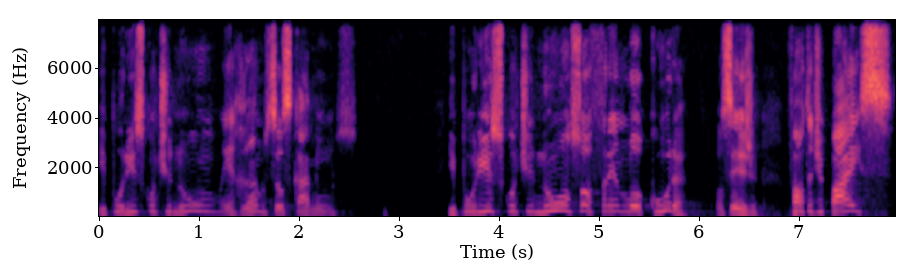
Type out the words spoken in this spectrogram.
E por isso continuam errando seus caminhos. E por isso continuam sofrendo loucura, ou seja, falta de paz.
